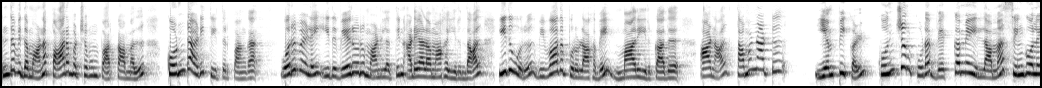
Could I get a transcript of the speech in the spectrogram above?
எந்தவிதமான பாரபட்சமும் பார்க்காமல் கொண்ட கொண்டாடி தீர்த்திருப்பாங்க. ஒருவேளை இது வேறொரு மாநிலத்தின் அடையாளமாக இருந்தால் இது ஒரு விவாத பொருளாகவே மாறியிருக்காது. ஆனால் தமிழ்நாட்டு எம்பிக்கள் கொஞ்சம் கூட வெக்கமே இல்லாம செங்கோலை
